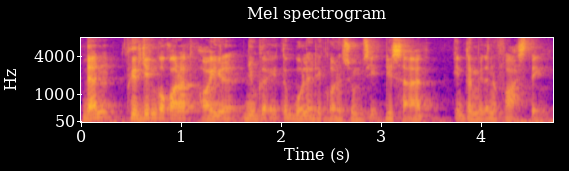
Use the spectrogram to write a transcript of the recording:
Dan virgin coconut oil juga itu boleh dikonsumsi di saat intermittent fasting.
